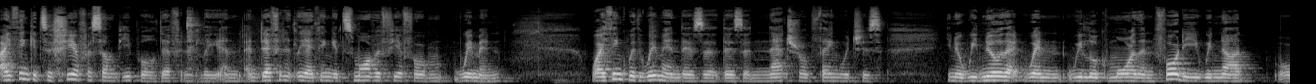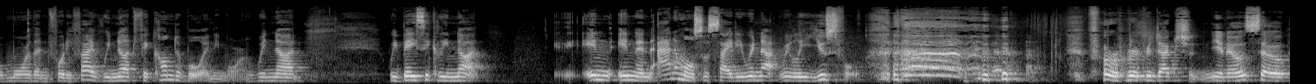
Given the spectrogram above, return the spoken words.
I think it's a fear for some people, definitely, and and definitely, I think it's more of a fear for women. Well, I think with women, there's a there's a natural thing which is, you know, we know that when we look more than forty, we're not or more than 45 we're not fecundable anymore we're not we basically not in in an animal society we're not really useful for reproduction you know so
